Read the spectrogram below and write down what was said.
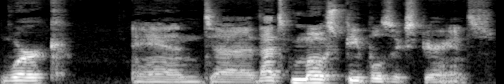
work. And, uh, that's most people's experience.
